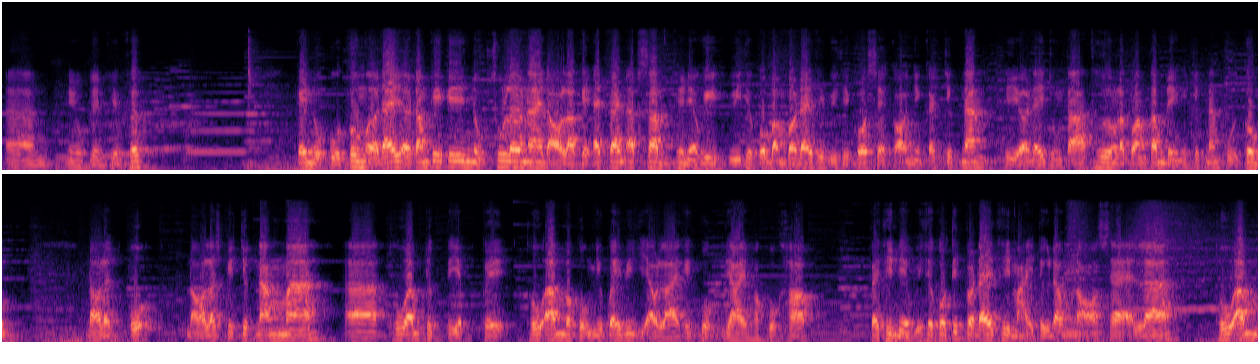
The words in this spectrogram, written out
uh, nút lên phiền phức cái nút cuối cùng ở đây ở trong cái cái nút Suler này đó là cái Advanced Option thì nếu quý vị thầy cô bấm vào đây thì quý thầy cô sẽ có những cái chức năng. Thì ở đây chúng ta thường là quan tâm đến cái chức năng cuối cùng. Đó là đó là cái chức năng mà à, thu âm trực tiếp cái thu âm và cũng như quay video lại cái cuộc dài hoặc cuộc họp. Vậy thì nếu quý thầy cô tích vào đây thì máy tự động nó sẽ là thu âm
